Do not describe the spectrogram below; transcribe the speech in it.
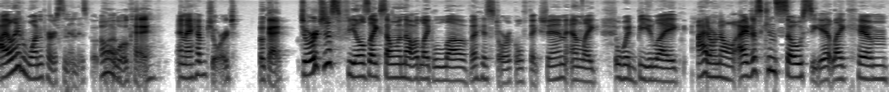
I only had one person in this book club, oh, okay. And I have George. Okay. George just feels like someone that would like love a historical fiction and like would be like I don't know. I just can so see it like him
